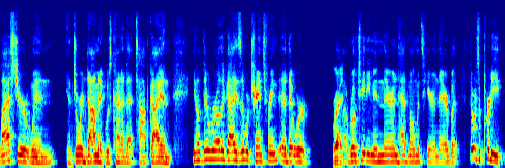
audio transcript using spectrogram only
last year, when you know, Jordan Domineck was kind of that top guy, and you know there were other guys that were transferring uh, that were right uh, rotating in there and had moments here and there, but there was a pretty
